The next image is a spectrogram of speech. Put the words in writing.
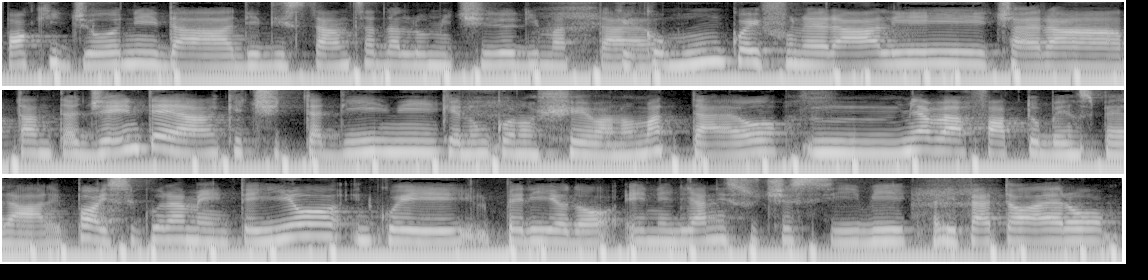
pochi giorni da, di distanza dall'omicidio di Matteo, che comunque ai funerali c'era tanta gente e anche cittadini che non conoscevano Matteo, mh, mm, mi aveva fatto ben sperare sperare. Poi sicuramente io in quel periodo e negli anni successivi, ripeto, ero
